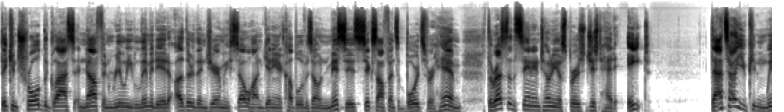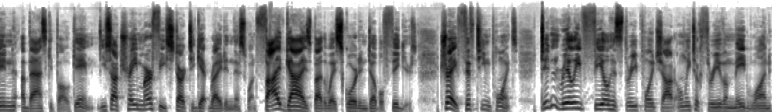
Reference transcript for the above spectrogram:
They controlled the glass enough and really limited, other than Jeremy Sochan getting a couple of his own misses, six offensive boards for him. The rest of the San Antonio Spurs just had eight. That's how you can win a basketball game. You saw Trey Murphy start to get right in this one. Five guys, by the way, scored in double figures. Trey, 15 points. Didn't really feel his three point shot, only took three of them, made one,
